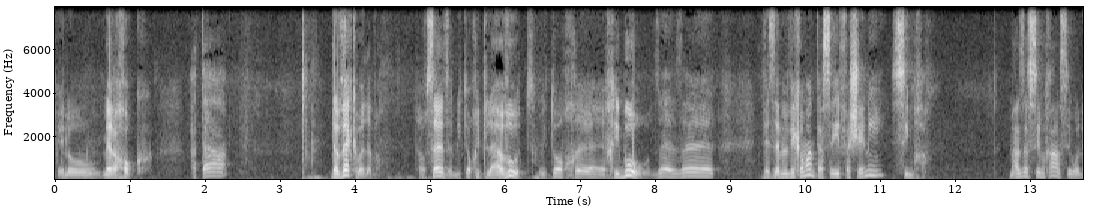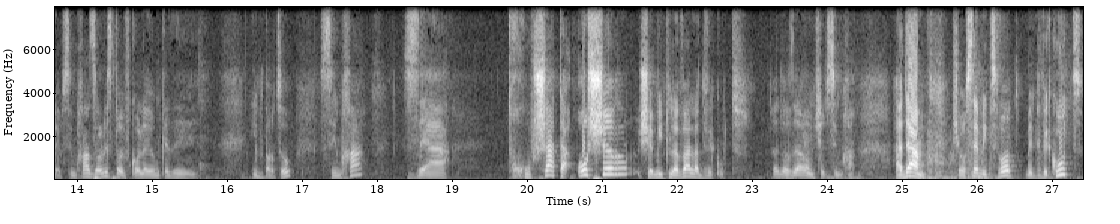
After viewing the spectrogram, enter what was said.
כאילו, מרחוק. אתה דבק בדבר. אתה עושה את זה מתוך התלהבות, מתוך uh, חיבור. זה, זה... וזה מביא כמובן את הסעיף השני, שמחה. מה זה שמחה? שימו לב, שמחה זה לא להסתובב כל היום כדי עם פרצוף, שמחה זה תחושת העושר שמתלווה לדבקות. בסדר? זה הרעיון של שמחה. אדם שעושה מצוות בדבקות,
